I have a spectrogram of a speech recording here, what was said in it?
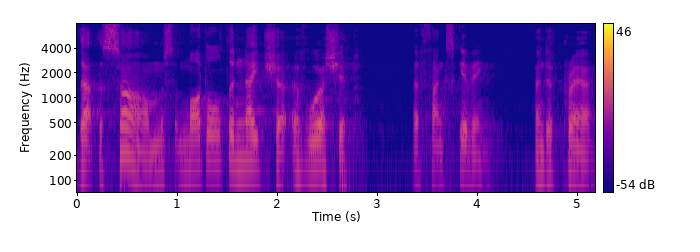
that the Psalms model the nature of worship, of thanksgiving, and of prayer.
